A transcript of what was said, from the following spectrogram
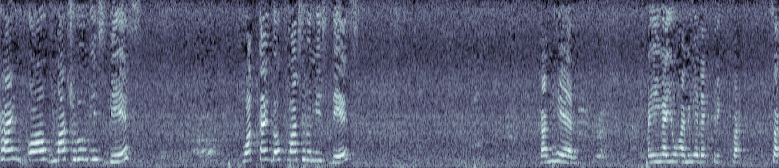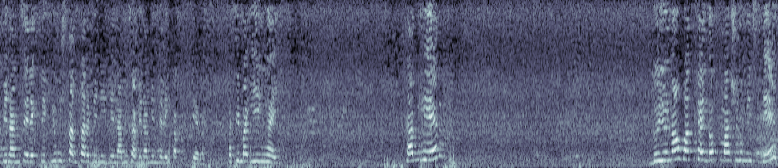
kind of mushroom is this? What kind of mushroom is this? Come here. Maingay yung aming electric fan. Sabi namin sa electric, yung stand para binili namin, sabi namin helicopter. Kasi maingay. Come here. Do you know what kind of mushroom is this?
